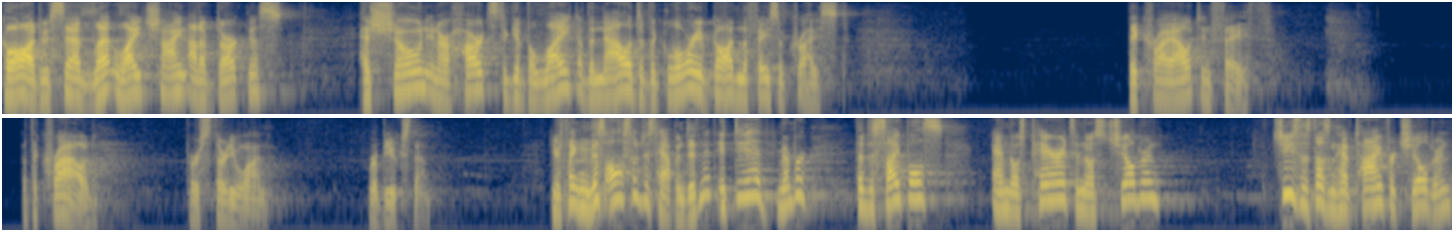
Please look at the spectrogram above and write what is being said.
God, who said, Let light shine out of darkness, has shone in our hearts to give the light of the knowledge of the glory of God in the face of Christ. They cry out in faith. But the crowd, verse 31, rebukes them. You're thinking, this also just happened, didn't it? It did. Remember the disciples and those parents and those children? Jesus doesn't have time for children.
